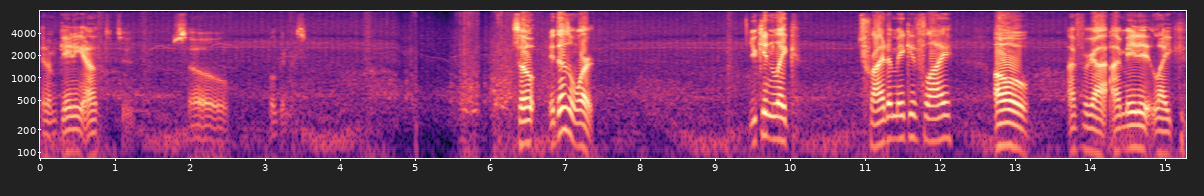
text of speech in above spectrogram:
And I'm gaining altitude. So, oh goodness. So, it doesn't work. You can like try to make it fly. Oh, I forgot. I made it like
